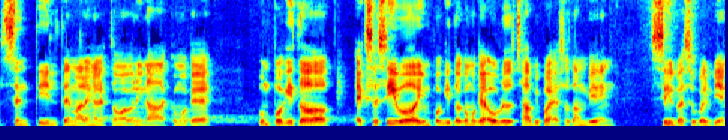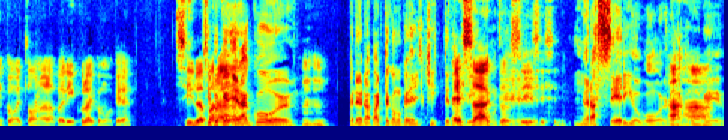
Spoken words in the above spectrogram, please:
sentirte mal en el estómago ni nada, es como que un poquito excesivo y un poquito como que over the top y pues eso también sirve súper bien con el tono de la película y como que sirve Sí, para... porque era gore, pero era parte como que del chiste también. Exacto, que sí, sí, sí. No era serio gore. Era Ajá. como que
